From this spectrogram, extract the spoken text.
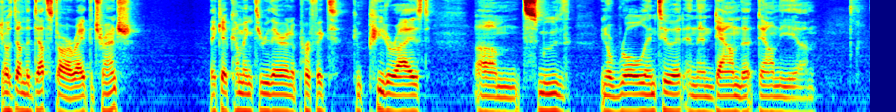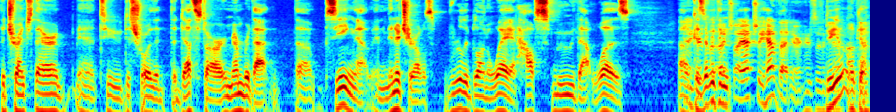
it was down the Death Star, right? The trench. They kept coming through there in a perfect computerized, um, smooth, you know, roll into it, and then down the down the um, the trench there uh, to destroy the, the Death Star. I remember that, uh, seeing that in miniature. I was really blown away at how smooth that was. Because uh, everything. Actually, I actually have that here. Here's Do you? Okay.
